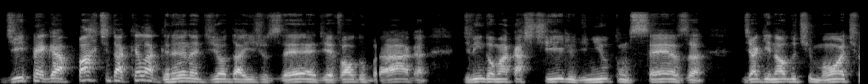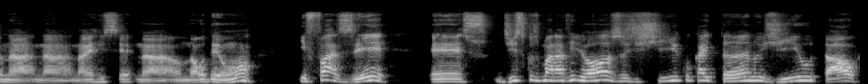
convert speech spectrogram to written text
de pegar parte daquela grana de Odaí José, de Evaldo Braga, de Lindomar Castilho, de Newton César, de Agnaldo Timóteo na, na, na, RC, na, na Odeon, e fazer é, discos maravilhosos de Chico, Caetano, Gil, tal,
